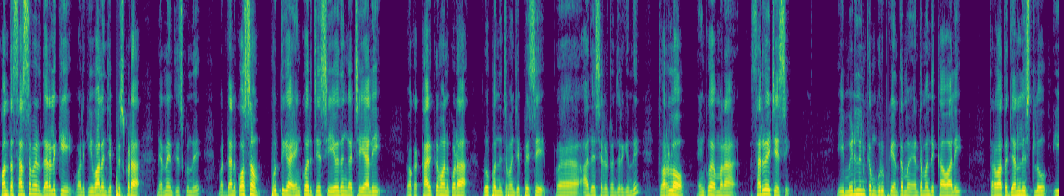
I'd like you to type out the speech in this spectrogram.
కొంత సరసమైన ధరలకి వాళ్ళకి ఇవ్వాలని చెప్పేసి కూడా నిర్ణయం తీసుకుంది. మరి దానికోసం పూర్తిగా ఎంక్వైరీ చేసి ఏ విధంగా చేయాలి ఒక కార్యక్రమాన్ని కూడా రూపొందించమని చెప్పేసి ఆదేశాలు ఇవ్వడం జరిగింది. త్వరలో ఎంక్వై మన సర్వే చేసి ఈ మిడిల్ ఇన్కమ్ గ్రూప్కి ఎంత ఎంతమందికి కావాలి? తర్వాత జర్నలిస్టులు ఈ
